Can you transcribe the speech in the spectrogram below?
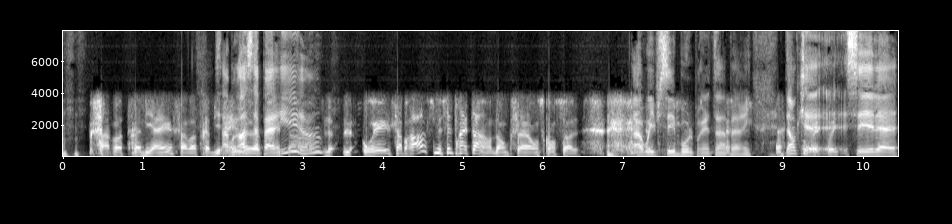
Ça va très bien, ça va très bien. Ça brasse Le à Paris, hein? le- le- oui, ça brasse, mais c'est le printemps, donc ça, on se console. Ah oui, puis c'est beau le printemps à Paris. Donc, Oui, oui. c'est le-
